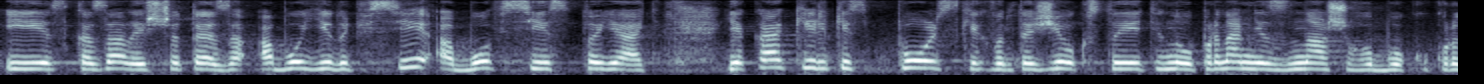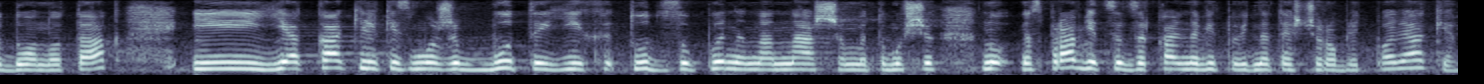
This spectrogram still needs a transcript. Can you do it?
і сказали, що теза або їдуть всі, або всі стоять. Яка кількість польських вантажівок стоїть, ну принаймні з нашого боку кордону, так і яка кількість може бути їх тут зупинена нашими, тому що ну насправді це дзеркальна відповідь на те, що роблять поляки.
